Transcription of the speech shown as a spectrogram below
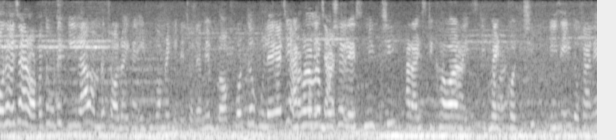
মনে হয়েছে আর অটোতে উঠে কি লাভ? আমরা চলো এখানে এইটুকু আমরা হেঁটে চলে আমি ব্লগ করতেও ভুলে গেছি এখন আমরা বসে রেস্ট নিচ্ছি আর আইসটি খাওয়ার tea ওয়েট করছি। এই যে এই দোকানে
